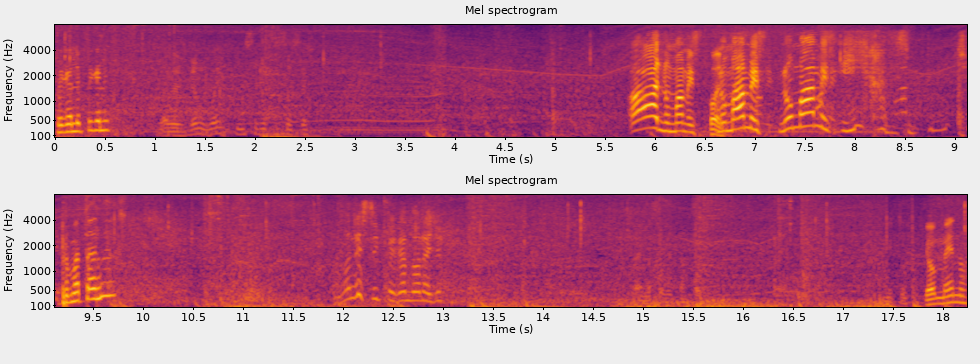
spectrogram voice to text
pégale, pégale. Lo desvió el güey, no sé qué quiso hacer. ¡Ah, no mames! Gol. ¡No mames! ¡No mames! ¡Hija de su pinche! Rematalas. No le estoy pegando ahora yo. Tampoco. Tú. Yo menos.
